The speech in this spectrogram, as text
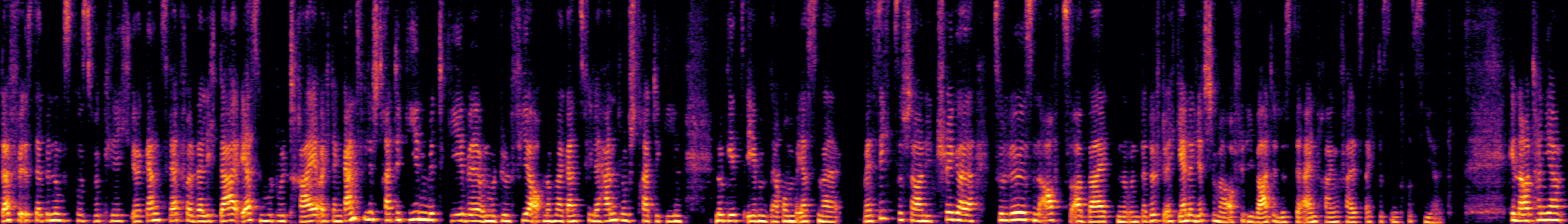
dafür ist der Bindungskurs wirklich äh, ganz wertvoll, weil ich da erst in Modul 3 euch dann ganz viele Strategien mitgebe und Modul 4 auch nochmal ganz viele Handlungsstrategien. Nur geht es eben darum, um erstmal bei sich zu schauen, die Trigger zu lösen, aufzuarbeiten. Und da dürft ihr euch gerne jetzt schon mal auch für die Warteliste eintragen, falls euch das interessiert. Genau, Tanja,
